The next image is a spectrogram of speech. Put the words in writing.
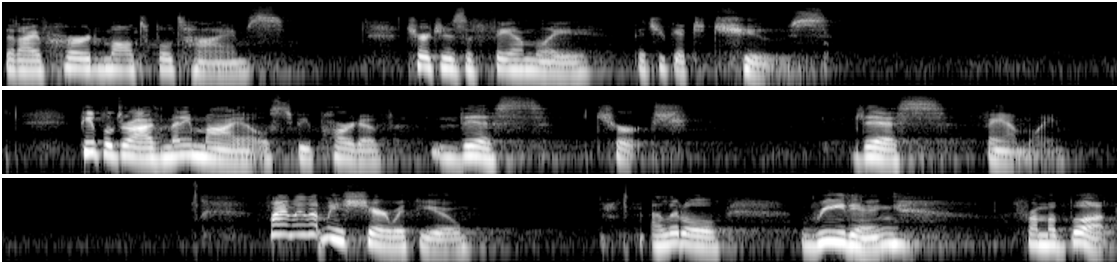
that I've heard multiple times. Church is a family that you get to choose. People drive many miles to be part of this church, this family. Finally, let me share with you a little reading from a book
